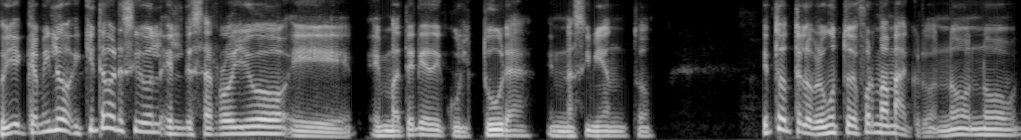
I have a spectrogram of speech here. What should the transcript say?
Oye, Camilo, ¿qué te ha parecido el, desarrollo eh, en materia de cultura, en nacimiento? Esto te lo pregunto de forma macro, no, no,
